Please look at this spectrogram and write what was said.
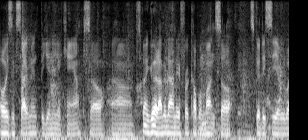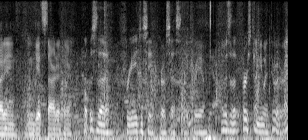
always excitement beginning of camp. So uh, it's been good. I've been down here for a couple months, so it's good to see everybody and, and get started here. What was the free agency process like for you? It was the first time you went through it, right?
